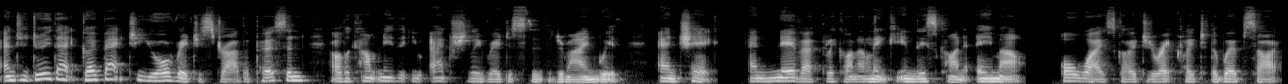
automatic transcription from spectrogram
And to do that, go back to your registrar, the person or the company that you actually registered the domain with, and check. And never click on a link in this kind of email. Always go directly to the website.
